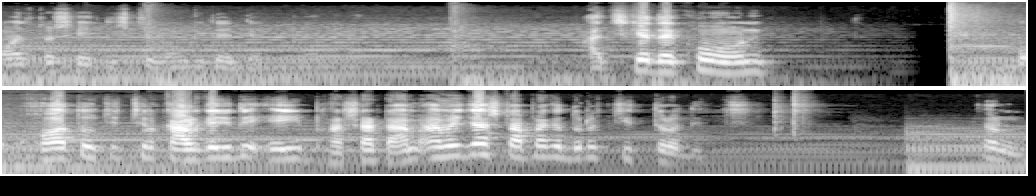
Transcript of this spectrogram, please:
সমাজ তো সেই দৃষ্টিভঙ্গিতেই দেখবে আজকে দেখুন হওয়া উচিত ছিল, কালকে যদি এই ভাষাটা, আমি- জাস্ট আপনাকে দুটো চিত্র দিচ্ছি। ধরুন,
